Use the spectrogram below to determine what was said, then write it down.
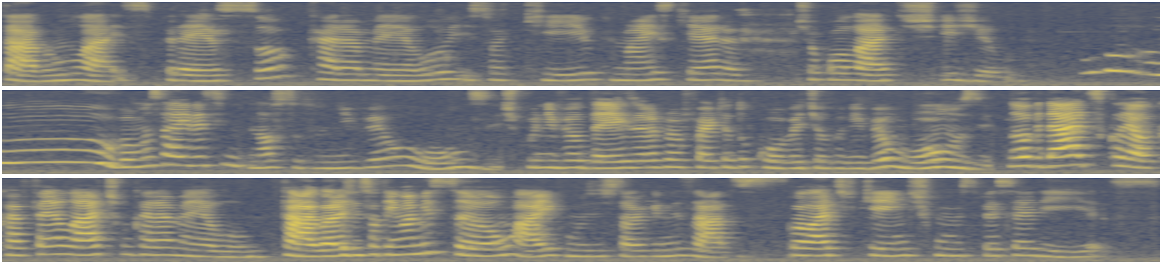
Tá, vamos lá. Expresso, caramelo, isso aqui. O que mais que era? Chocolate e gelo. Uhul! Vamos sair desse... Nossa, tô nível 11. Tipo, nível 10 era pra oferta do Covet, eu tô nível 11. Novidades, Cleo. Café latte com caramelo. Tá, agora a gente só tem uma missão. Ai, como a gente tá organizado. Chocolate quente com especiarias.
